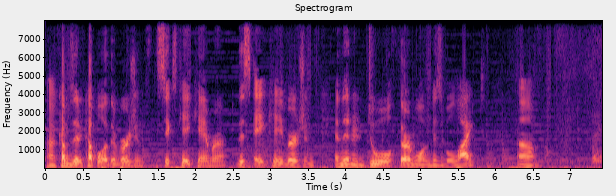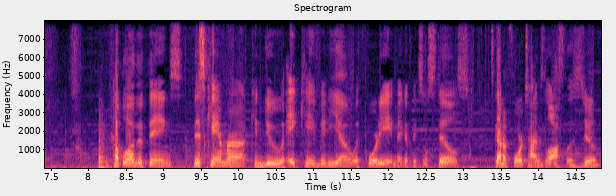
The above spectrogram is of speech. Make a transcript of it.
Uh, comes in a couple other versions, the 6K camera, this 8K version, and then a dual thermal and visible light. Um, a couple other things. This camera can do 8K video with 48 megapixel stills. It's got a four times lossless zoom,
